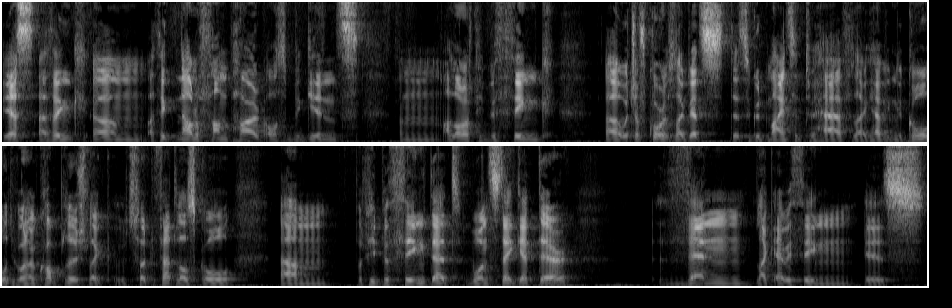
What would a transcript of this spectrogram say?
Yes, I think um, I think now the fun part also begins. Um, a lot of people think, uh, which of course, like that's that's a good mindset to have, like having a goal you want to accomplish, like a certain fat loss goal. Um, but people think that once they get there, then like everything is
